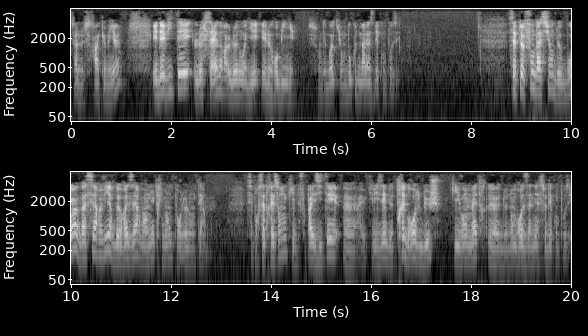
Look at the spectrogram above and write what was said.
ça ne sera que meilleur, et d'éviter le cèdre, le noyer et le robinier. Ce sont des bois qui ont beaucoup de mal à se décomposer. Cette fondation de bois va servir de réserve en nutriments pour le long terme. C'est pour cette raison qu'il ne faut pas hésiter euh, à utiliser de très grosses bûches qui vont mettre euh, de nombreuses années à se décomposer.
